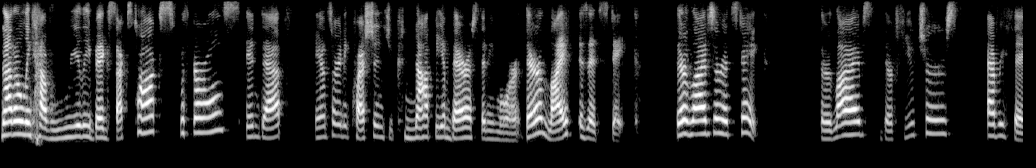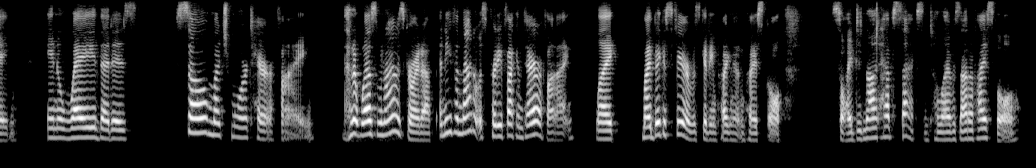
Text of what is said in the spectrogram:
not only have really big sex talks with girls in depth, answer any questions, you cannot be embarrassed anymore. Their life is at stake. Their lives are at stake, their lives, their futures, everything in a way that is so much more terrifying than it was when I was growing up. And even then, it was pretty fucking terrifying. Like, my biggest fear was getting pregnant in high school. So I did not have sex until I was out of high school.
